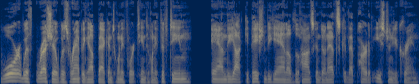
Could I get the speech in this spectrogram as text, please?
war with Russia was ramping up back in 2014 2015, and the occupation began of Luhansk and Donetsk and that part of eastern Ukraine,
